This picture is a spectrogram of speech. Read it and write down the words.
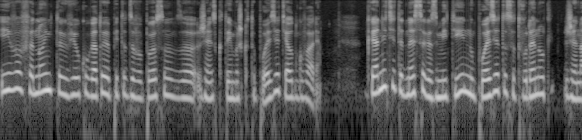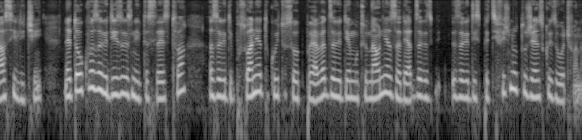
И в едно интервю, когато я питат за въпроса за женската и мъжката поезия, тя отговаря. Границите днес са размити, но поезията сътворена от жена си личи. Не толкова заради изразните средства, а заради посланията, които се отправят, заради емоционалния заряд, заради, заради специфичното женско излъчване.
